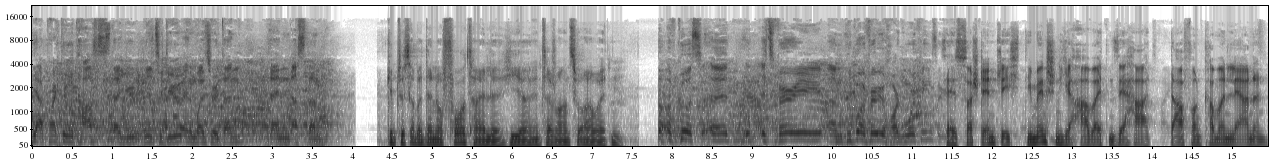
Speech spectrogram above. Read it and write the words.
Yeah, practical tasks that you need to do and once you're done, then that's done. Gibt es aber dennoch Vorteile, hier in Taiwan zu arbeiten? Uh, Selbstverständlich. Die Menschen hier arbeiten sehr hart. Davon kann man lernen.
